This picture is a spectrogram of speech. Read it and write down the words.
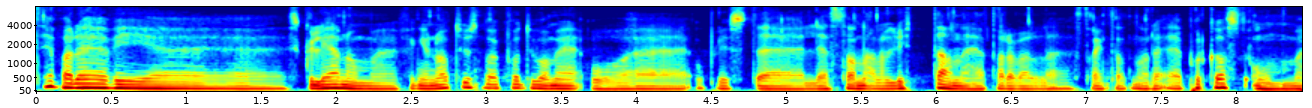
Det var det vi uh, skulle gjennom, Fingen. Tusen takk for at du var med og opplyste leserne, eller lytterne heter det vel strengt tatt når det er podkast, om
